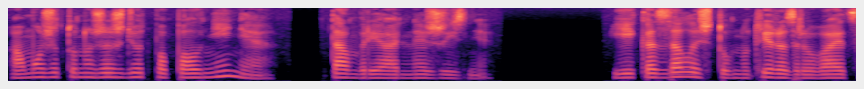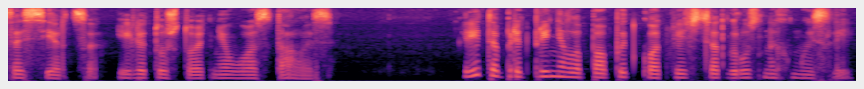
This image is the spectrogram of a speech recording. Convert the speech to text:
А может, он уже ждет пополнения там, в реальной жизни? Ей казалось, что внутри разрывается сердце или то, что от него осталось. Рита предприняла попытку отвлечься от грустных мыслей.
